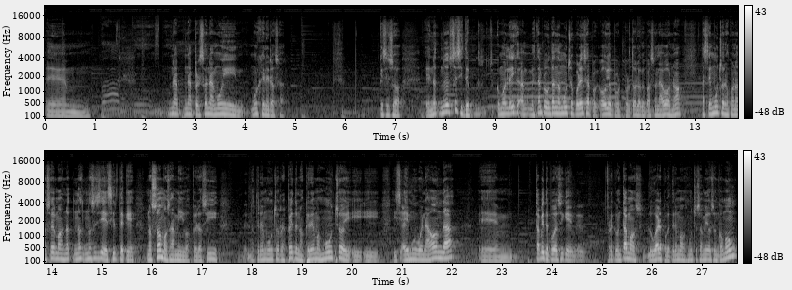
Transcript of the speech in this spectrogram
Eh, una, una persona muy, muy generosa. Qué sé yo. Eh, no, no sé si te. Como le dije, me están preguntando mucho por ella, porque, obvio por, por todo lo que pasó en la voz, ¿no? Hace mucho nos conocemos. No, no- no sé si decirte que no somos amigos, pero sí nos tenemos mucho respeto, nos queremos mucho y, y- y- hay muy buena onda. Eh, también te puedo decir que eh, frecuentamos lugares porque tenemos muchos amigos en común,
